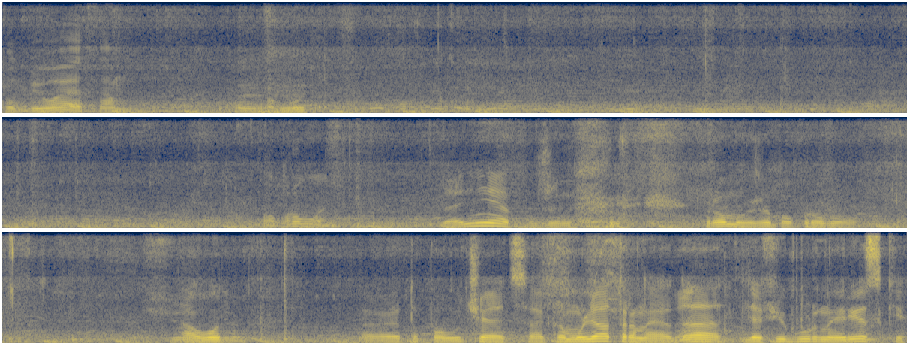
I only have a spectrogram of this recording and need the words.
подбивая сам. работает. Попробуем. Да нет, уже Рома уже попробовал. А вот э, это получается аккумуляторная, да, для фигурной резки.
